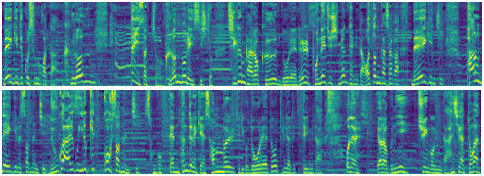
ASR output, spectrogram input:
내 얘기 듣고 쓴 것 같다. 그런 때 있었죠. 그런 노래 있으시죠. 지금 바로 그 노래를 보내주시면 됩니다. 어떤 가사가 내 얘기인지 바로 내 얘기를 썼는지 누가 알고 이렇게 꼭 썼는지 선곡된 분들에게 선물 드리고 노래도 들려드립니다. 오늘 여러분이 주인공입니다. 한 시간 동안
